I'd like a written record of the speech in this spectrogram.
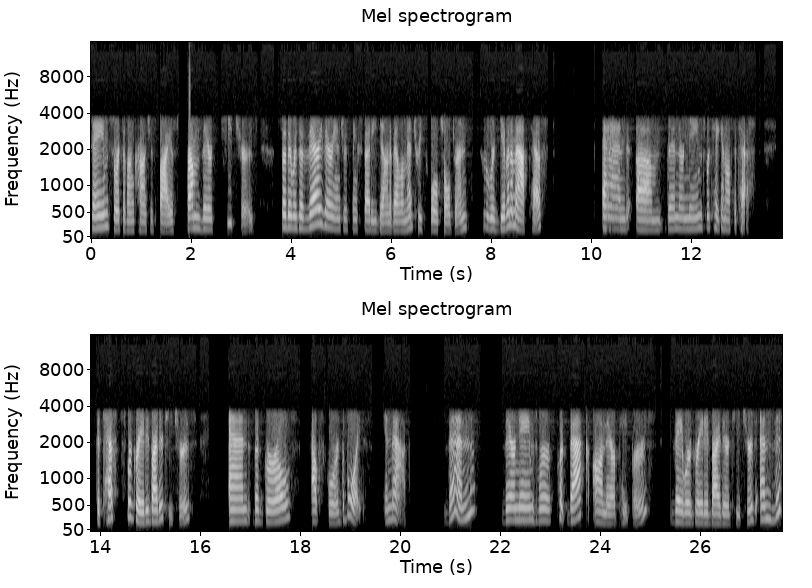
same sorts of unconscious bias from their teachers. So there was a very, very interesting study done of elementary school children who were given a math test and um, then their names were taken off the test. The tests were graded by their teachers and the girls outscored the boys in math. Then their names were put back on their papers. They were graded by their teachers, and this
